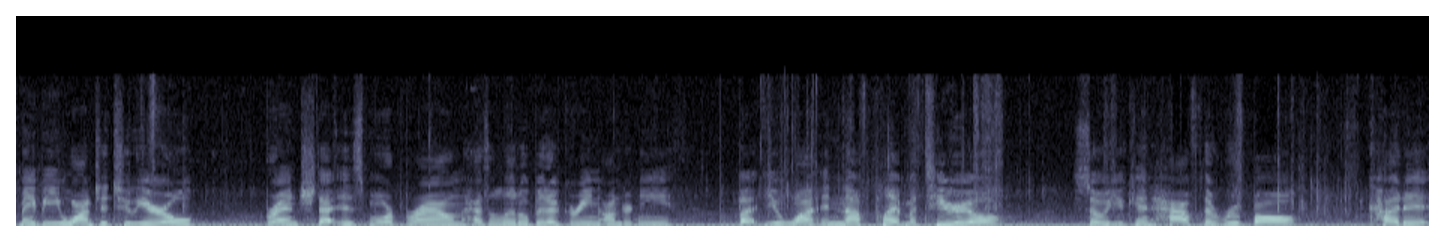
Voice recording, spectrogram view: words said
maybe one to two year old branch that is more brown, has a little bit of green underneath. But you want enough plant material so you can have the root ball cut it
